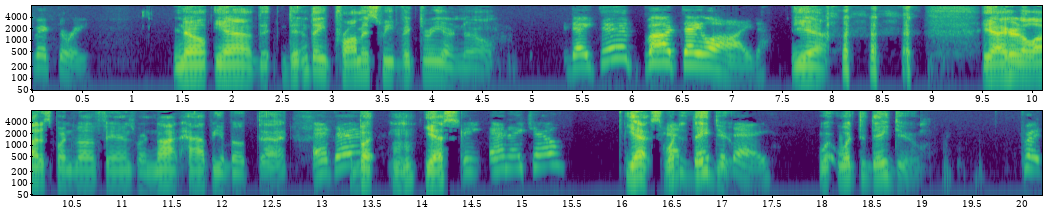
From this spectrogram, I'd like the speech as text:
victory. No, yeah, didn't they promise sweet victory or no? They did, but they lied. Yeah, yeah. I heard a lot of SpongeBob fans were not happy about that. And then But mhm, yes, the NHL. yes. What did they do? the day. What what did they do? But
